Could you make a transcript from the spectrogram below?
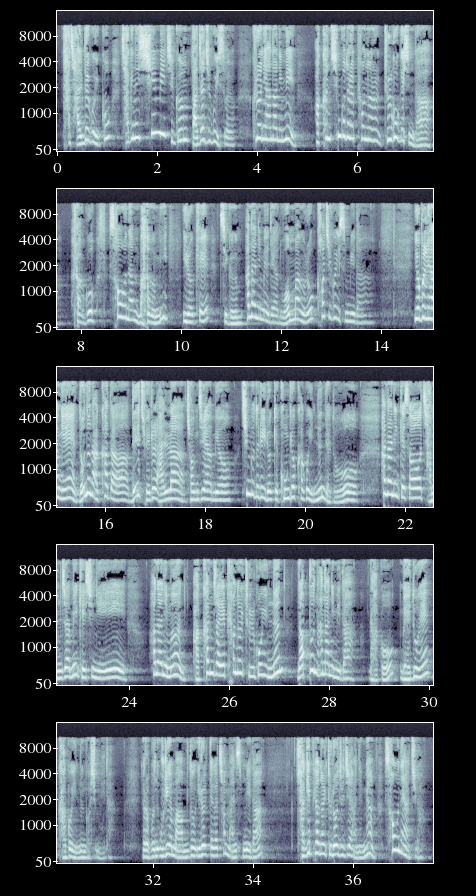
다 잘 되고 있고 자기는 심히 지금 낮아지고 있어요. 그러니 하나님이 악한 친구들의 편을 들고 계신다. 라고 서운한 마음이 이렇게 지금 하나님에 대한 원망으로 커지고 있습니다. 욥을 향해 너는 악하다. 내 죄를 알라 정죄하며 친구들이 이렇게 공격하고 있는데도 하나님께서 잠잠히 계시니 하나님은 악한 자의 편을 들고 있는 나쁜 하나님이다. 라고 매도해 가고 있는 것입니다. 여러분, 우리의 마음도 이럴 때가 참 많습니다. 자기 편을 들어주지 않으면 서운해하죠.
